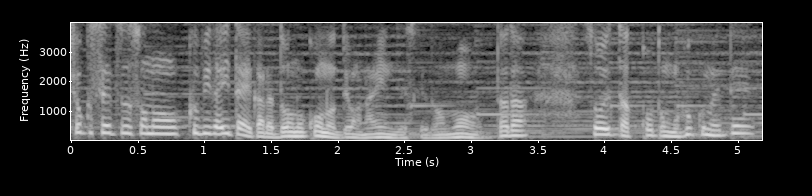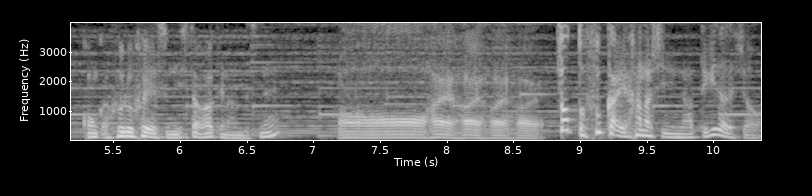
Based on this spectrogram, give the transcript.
直接その首が痛いからどうのこうのではないんですけども、ただ、そういったことも含めて、今回フルフェイスにしたわけなんですね。ああ、はいはいはいはい。ちょっと深い話になってきたでしょ。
